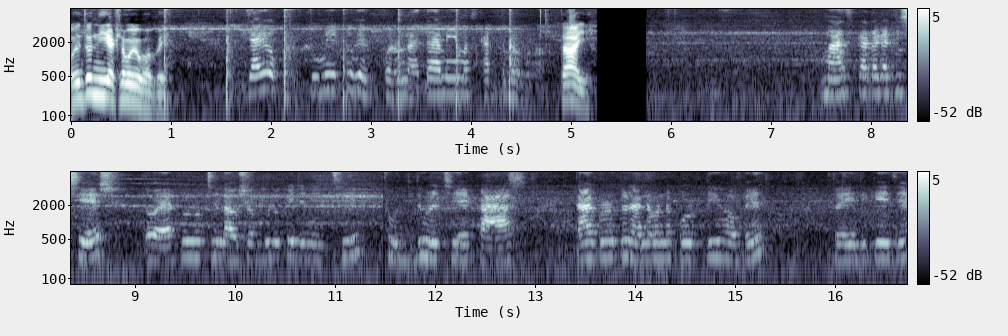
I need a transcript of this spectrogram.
ওই তো নিয়ে আসলাম ওইভাবে। যাই হোক তুমি একটু হেল্প করো না তাই আমি মাছ কাটতে পারব না। তাই। মাছ কাটাকাটি শেষ। তো এখন হচ্ছে লাউ শাকগুলো কেটে নিচ্ছি। সর্দি ধরেছে, কাশ। তারপরে তো রান্নাবান্না করতেই হবে। তো এদিকে এই যে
